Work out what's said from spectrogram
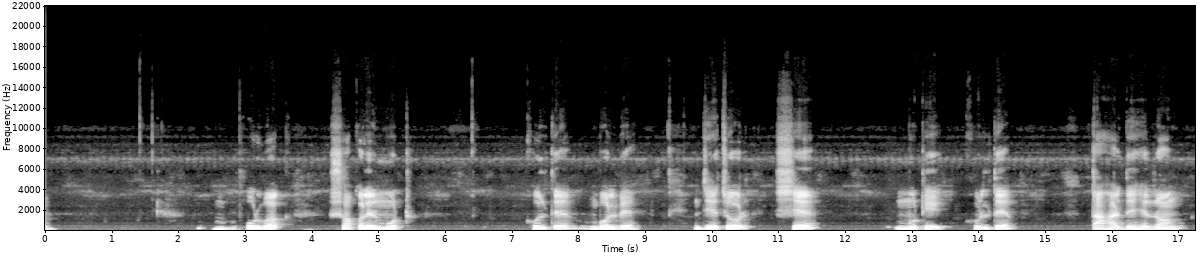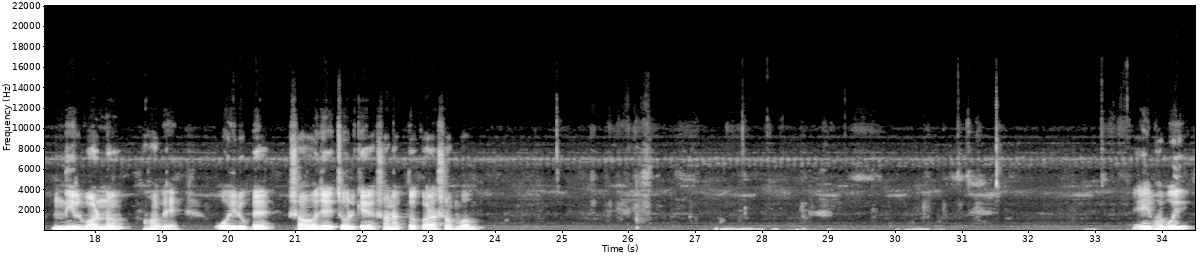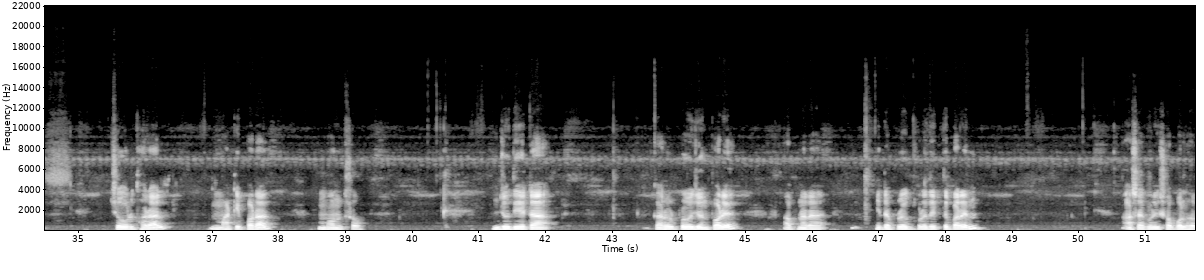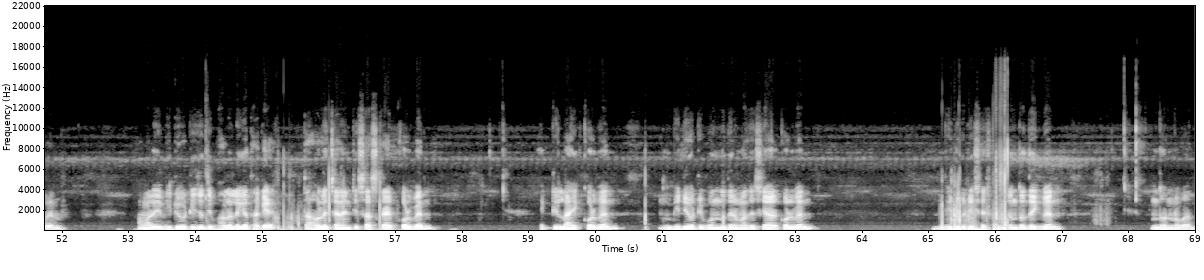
পূর্বক সকলের মুঠ খুলতে বলবে, যে চোর সে মুঠি খুলতে তাহার দেহের রং নীলবর্ণ হবে। ওই রূপে সহজেই চোরকে শনাক্ত করা সম্ভব। এইভাবেই চোর ধরার মাটি পড়া মন্ত্র। যদি এটা কারোর প্রয়োজন পড়ে আপনারা এটা প্রয়োগ করে দেখতে পারেন। আশা করি সফল হবেন। আমার এই ভিডিওটি যদি ভালো লেগে থাকে, তাহলে চ্যানেলটি সাবস্ক্রাইব করবেন, একটি লাইক করবেন, ভিডিওটি বন্ধুদের মাঝে শেয়ার করবেন, ভিডিওটি শেষ পর্যন্ত দেখবেন। ধন্যবাদ।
